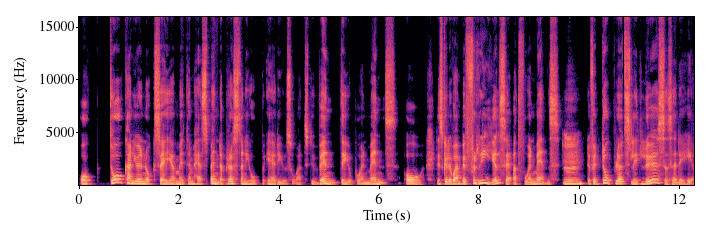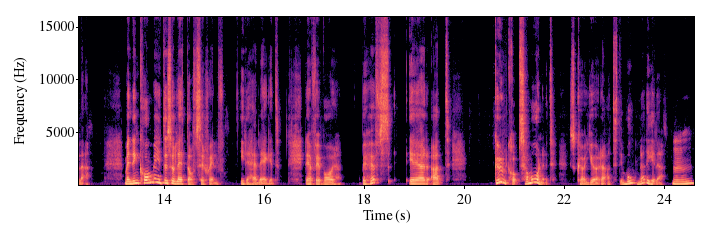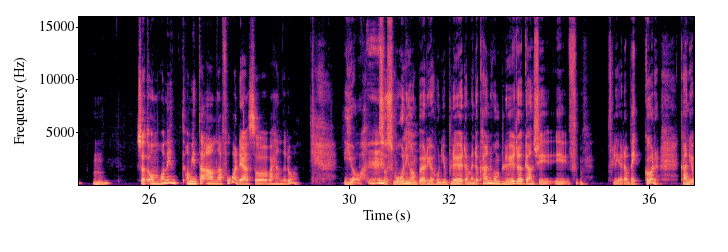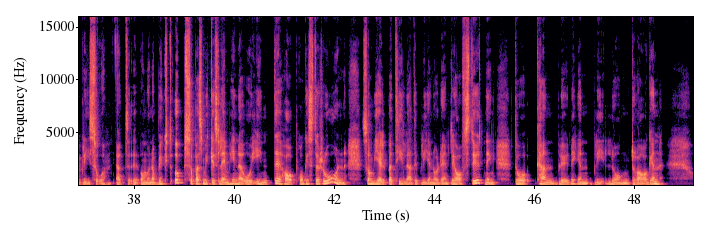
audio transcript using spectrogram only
Och då kan jag nog säga med de här spända brösten ihop är det ju så att du väntar ju på en mens. Oh, det skulle vara en befrielse att få en mens. Mm. För då plötsligt löser sig det hela. Men den kommer inte så lätt av sig själv i det här läget. Därför vad behövs är att gulkroppshormonet ska göra att det mognar det hela. Mm. Mm. Så att om, hon inte, om inte Anna får det, så vad händer då? Ja, så småningom börjar hon ju blöda, men då kan hon blöda kanske i flera veckor. kan ju bli så att eh, om man har byggt upp så pass mycket slemhinna och inte har progesteron som hjälper till att det blir en ordentlig avstötning, då kan blödningen bli långdragen.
